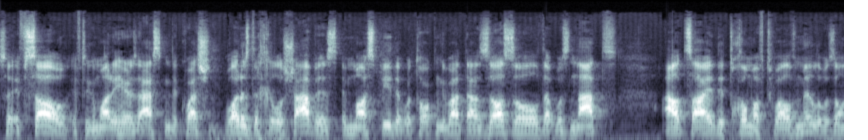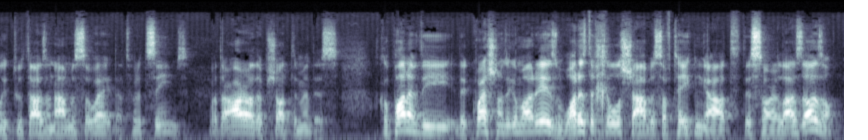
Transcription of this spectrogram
So if so, if the Gemara here is asking the question, what is the Chilul Shabbos? It must be that we're talking about the Azazel that was not outside the Tchum of 12 mil. It was only 2,000 amas away. That's what it seems. But there are other pshatim in this. The, the question of the Gemara is, what is the Chilul Shabbos of taking out the Sar Azazel?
